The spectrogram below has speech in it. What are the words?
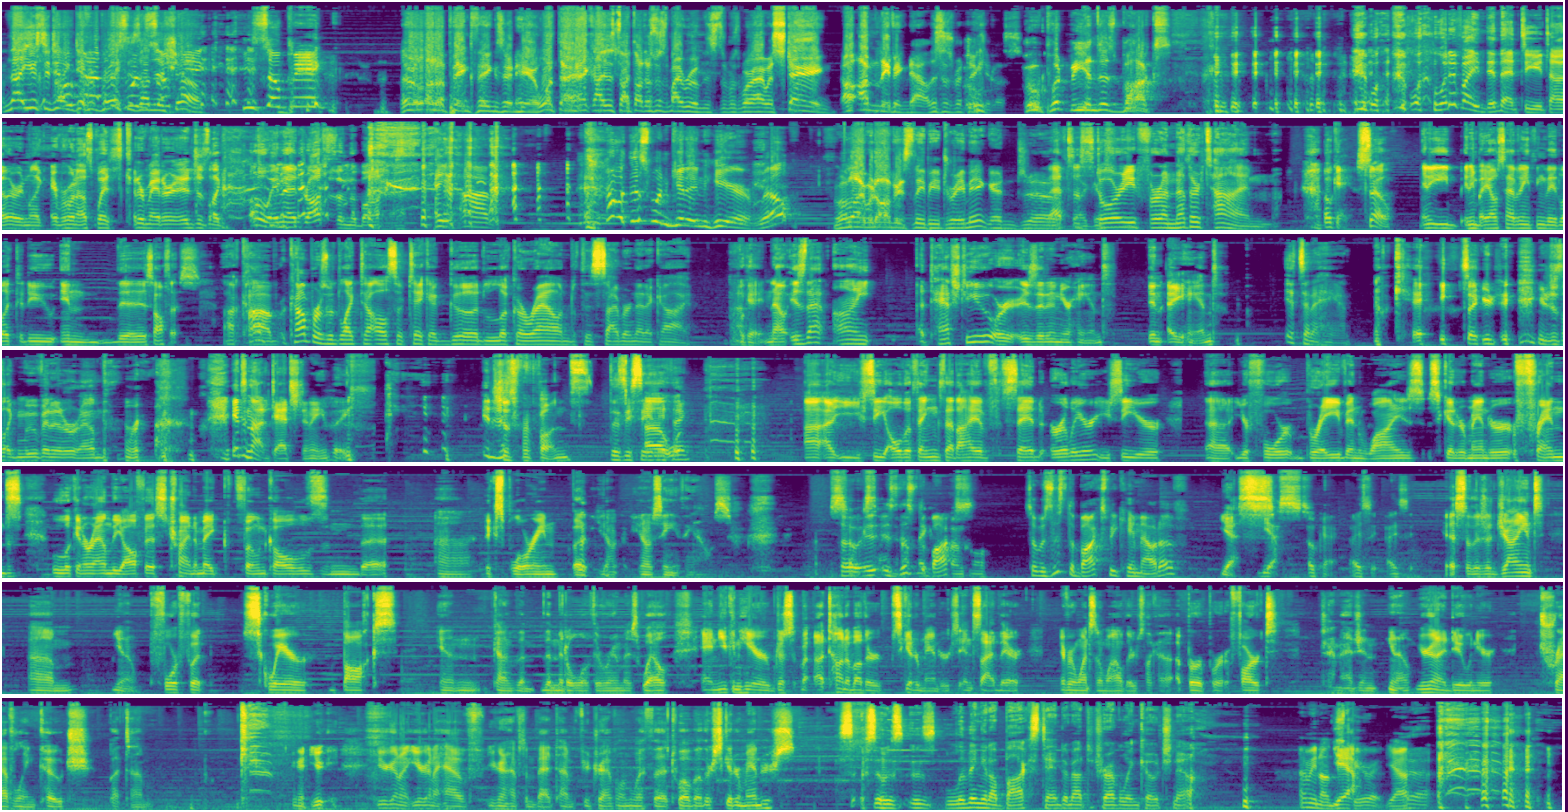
I'm not used to doing Oh, different God, voices on one's this so show. big. He's so big. There are a lot of pink things in here. What the heck? I just I thought this was my room. This was where I was staying. I- I'm leaving now. This is ridiculous. Who put me in this box? what, what- what if I did that to you, Tyler, and like everyone else plays Skittermander, and it's just like, oh, and Ed Ross is in the box. Hey, uh, How would this one get in here? Well, Well, I would obviously be dreaming, and uh, That's a I guess- story for another time. Okay, so any anybody else have anything they'd like to do in this office? Uh, comp- Compers would like to also take a good look around with his cybernetic eye. Okay, now is that eye attached to you, or is it in your hand? In a hand? It's in a hand. Okay, so you're you're just like moving it around the room. it's not attached to anything. it's just for funs. Does he see Uh, anything? Uh, you see all the things that I have said earlier. You see your uh, your four brave and wise Skittermander friends looking around the office, trying to make phone calls and uh, uh, exploring, but you don't you don't see anything else. so, is, is this the making a phone box? So is this the box we came out of? Yes. Yes. Okay, I see. I see. Yeah. So there's a giant, um, you know, four foot square box in kind of the, the middle of the room as well, and you can hear just a a ton of other Skittermanders inside there. Every once in a while, there's like a, a burp or a fart, which I imagine you know you're gonna do when you're traveling coach, but um. You're, you're, you're gonna you're gonna have you're gonna have some bad time if you're traveling with uh, twelve other Skittermanders. So, so is, is living in a box tantamount to traveling coach now? I mean, on Yeah. spirit, yeah. Yeah.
